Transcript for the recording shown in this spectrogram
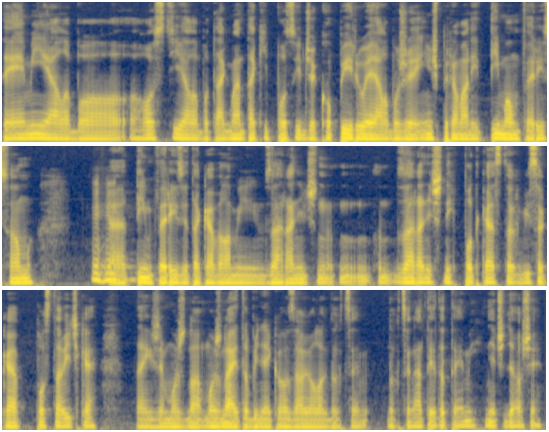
témy alebo hostí, alebo tak mám taký pocit, že kopíruje alebo že je inšpirovaný Timom Ferrisom. Mhm. Mm-hmm. Tim Ferris je taká veľmi v, zahraničn- zahraničných podcastoch vysoká postavička, takže možno, možno aj to by niekoho zaujalo, kto chce, kto chce na tieto témy niečo ďalšie.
